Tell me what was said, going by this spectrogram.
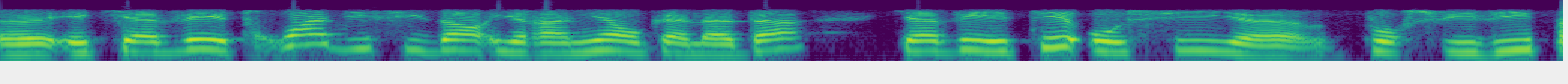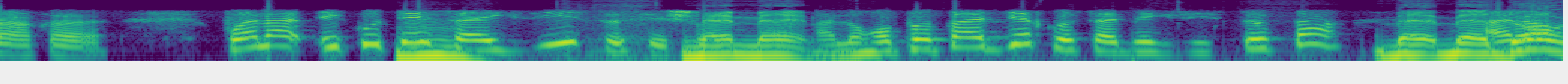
euh, et qu'il y avait trois dissidents iraniens au Canada qui avaient été aussi euh, poursuivis par euh, voilà, écoutez, mmh. ça existe ces choses. Mais, Alors on peut pas dire que ça n'existe pas. Mais, mais Alors,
